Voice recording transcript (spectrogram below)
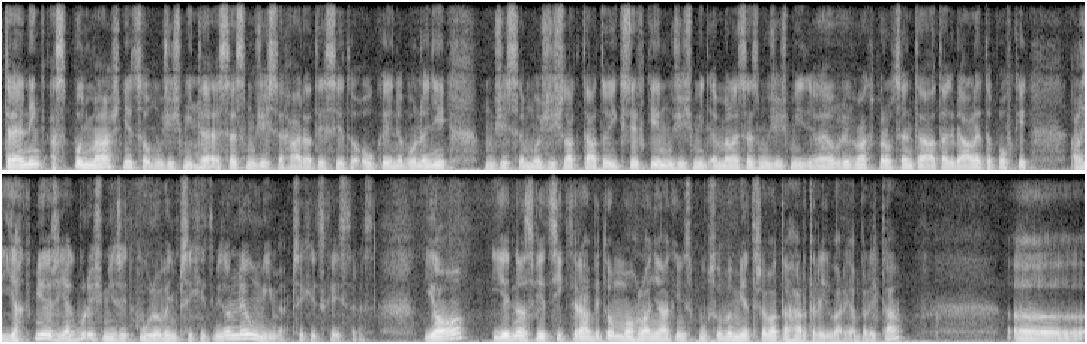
Trénink aspoň máš něco, můžeš mít hmm. TSS, můžeš se hádat, jestli je to OK nebo není, můžeš se, můžeš laktátový křivky, můžeš mít MLSS, můžeš mít max procenta a tak dále, tepovky, ale jak měří, jak budeš měřit úroveň psychický? My to neumíme, psychický stres. Jo, jedna z věcí, která by to mohla nějakým způsobem, je třeba ta heart rate variabilita, Eh,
